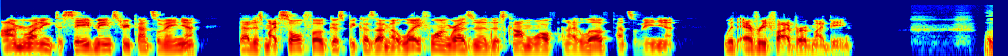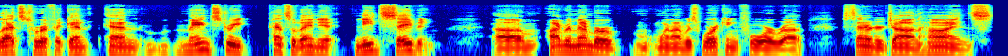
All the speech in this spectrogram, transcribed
I'm running to save Main Street, Pennsylvania. That is my sole focus because I'm a lifelong resident of this Commonwealth and I love Pennsylvania with every fiber of my being. Well, that's terrific. And and Main Street, Pennsylvania needs saving. Um, I remember when I was working for uh, Senator John Heinz,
